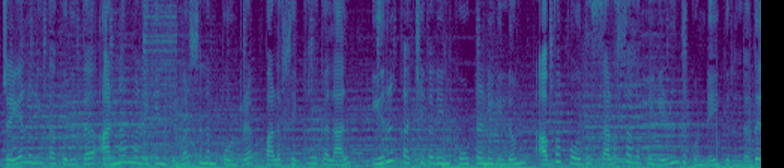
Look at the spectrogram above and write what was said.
ஜெயலலிதா குறித்த அண்ணாமலையின் விமர்சனம் போன்ற பல சிக்கல்களால் இரு கட்சிகளின் கூட்டணியிலும் அவ்வப்போது சலசலப்பு எழுந்து கொண்டே இருந்தது.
